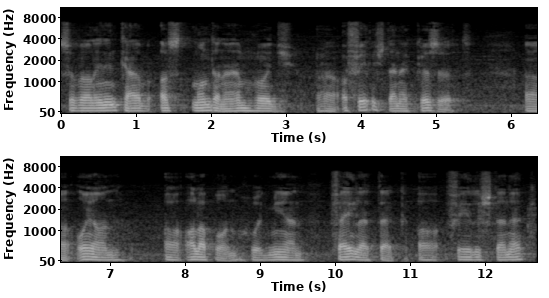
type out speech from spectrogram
Szóval én inkább azt mondanám, hogy a félistenek között olyan alapon, hogy milyen fejlettek a félistenek,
